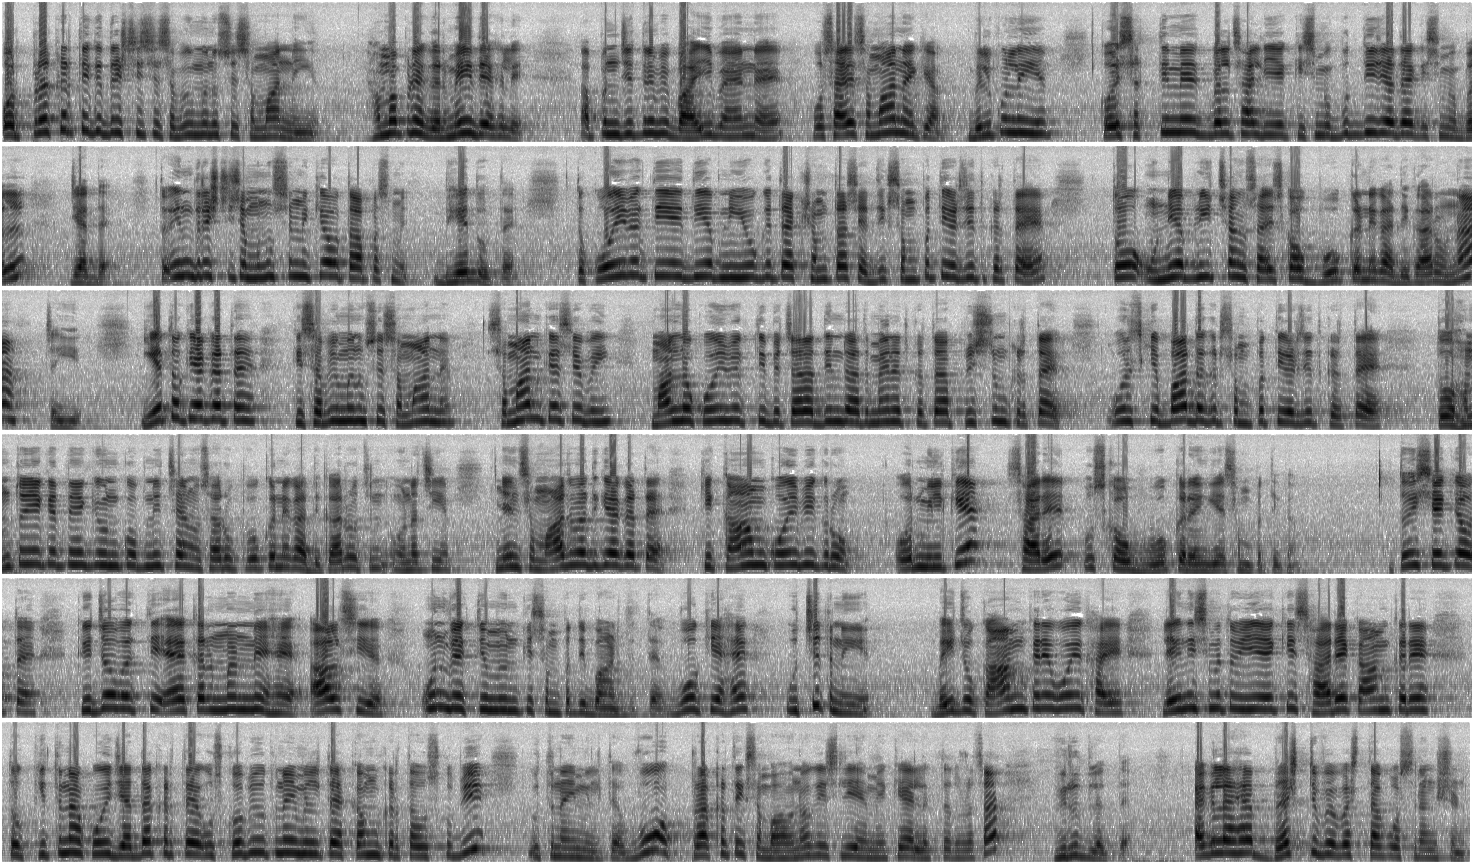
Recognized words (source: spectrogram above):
और प्रकृति की दृष्टि से सभी मनुष्य समान नहीं है। हम अपने घर में ही देख ले, अपन जितने भी भाई बहन हैं, वो सारे समान है क्या? बिल्कुल नहीं है। कोई शक्ति में बलशाली है, किसी में बुद्धि ज़्यादा है, किसी में बल ज़्यादा है। तो इन दृष्टि से मनुष्य में क्या होता है? आपस में भेद होता है। तो कोई व्यक्ति यदि अपनी योग्यता, क्षमता से अधिक संपत्ति अर्जित करता है तो उन्हें अपनी इच्छा अनुसार इसका उपभोग करने का अधिकार होना चाहिए। ये तो क्या कहते हैं कि सभी मनुष्य समान है। समान कैसे भाई? मान लो कोई व्यक्ति बेचारा दिन रात मेहनत करता है, परिश्रम करता है और इसके बाद अगर संपत्ति अर्जित करता है तो हम तो ये कहते हैं कि उनको अपनी इच्छा अनुसार उपयोग करने का अधिकार होना चाहिए। लेकिन समाजवाद क्या कहता है कि काम कोई भी करो और मिलके सारे उसका उपभोग करेंगे संपत्ति का। तो इससे क्या होता है कि जो व्यक्ति अकर्मण्य है, आलसी है, उन व्यक्तियों में उनकी संपत्ति बांट देता है। वो क्या है? उचित नहीं है। भाई, जो काम करे वो ही खाए। लेकिन इसमें तो ये है कि सारे काम करें तो कितना कोई ज़्यादा करता है, उसको भी उतना ही मिलता है। कम करता है, उसको भी उतना ही मिलता है। वो प्राकृतिक संभावनाओं के इसलिए हमें क्या लगता है? थोड़ा सा विरुद्ध लगता है। अगला है भ्रष्ट व्यवस्था को संरक्षण।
